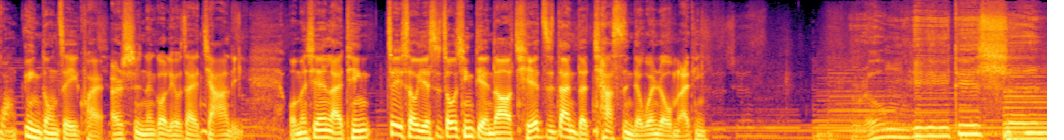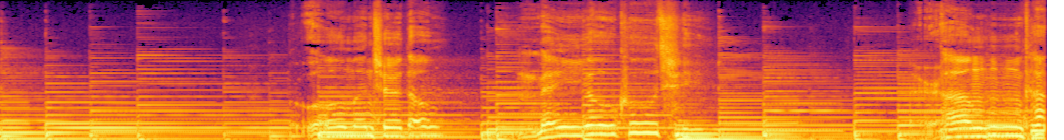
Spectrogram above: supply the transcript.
往运动这一块，而是能够留在家里。我们先来听这首，也是周青点到茄子蛋的《恰似你的温柔》，我们来听。容易的事，我们却都没有哭泣，让它。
